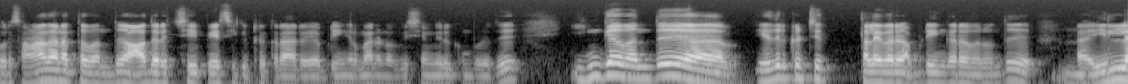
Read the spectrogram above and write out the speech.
ஒரு சனாதனத்தை வந்து ஆதரிச்சு பேசிக்கிட்டு இருக்கிறாரு அப்படிங்கிற மாதிரியான ஒரு விஷயம் இருக்கும் பொழுது இங்க வந்து அஹ், எதிர்க்கட்சி தலைவர் அப்படிங்கிறவர் வந்து இல்ல.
